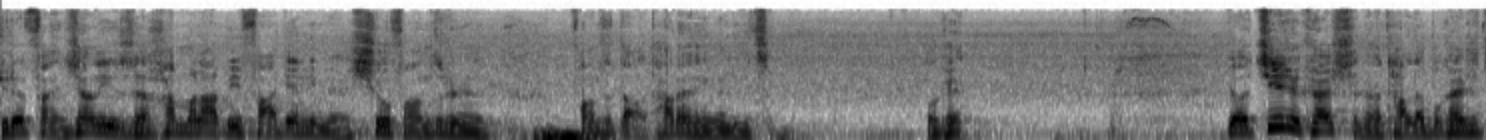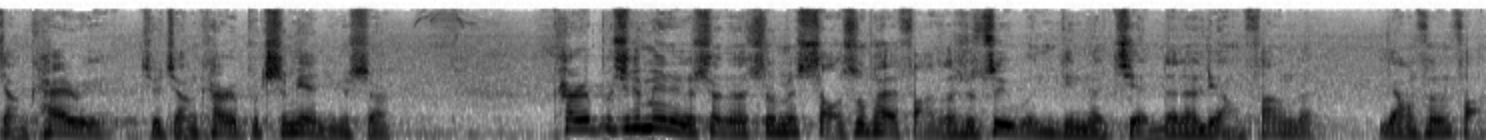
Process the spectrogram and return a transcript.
举的反向例子是《汉谟拉比法典》里面修房子的人，房子倒塌的那个例子。OK，要接着开始呢，塔勒布开始讲 carry，就讲 carry 不吃面这个事儿。carry 不吃面这个事儿呢，说明少数派法则是最稳定的、简单的两方的两分法的，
